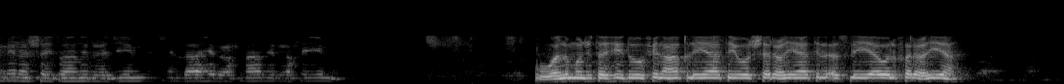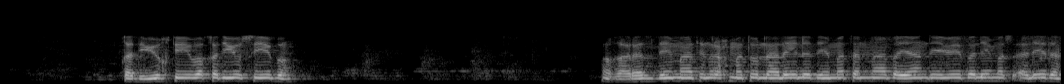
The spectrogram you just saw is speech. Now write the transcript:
من الشيطان الرجيم بسم الله الرحمن الرحيم والمجتهد في العقليات والشرعيات الأصلية والفرعية قد يخطي وقد يصيب غرض ديمات رحمة الله ليلة ديمتنا بيان ديوي بلي مسألة ده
